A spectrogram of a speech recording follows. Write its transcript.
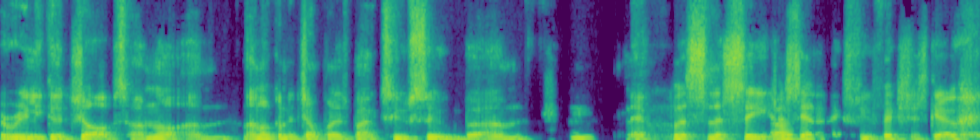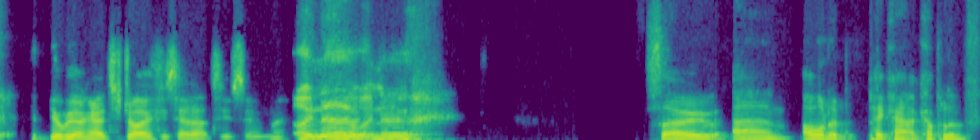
a really good job. So I'm not, um, I'm not going to jump on his back too soon, but um, mm let's let's see. Let's see how the next few fixtures go. You'll be going out to dry if you say that too soon. Mate. I know, I know. So um, I want to pick out a couple of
